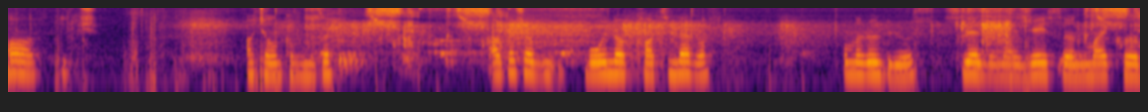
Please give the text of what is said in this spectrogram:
Aa gitmiş. Açalım kapımızı. Arkadaşlar bu- oyunda katiller var. Onları öldürüyoruz. Slenderman, Jason, Michael,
